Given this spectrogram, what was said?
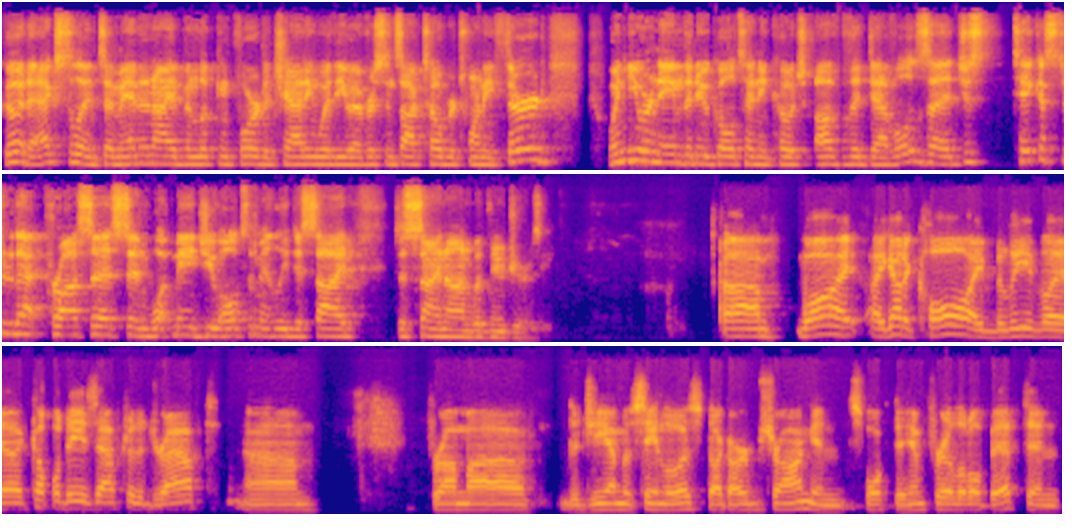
Good, excellent. Amanda and I have been looking forward to chatting with you ever since October 23rd when you were named the new goaltending coach of the Devils. Uh, just take us through that process and what made you ultimately decide to sign on with New Jersey. Um, well, I, I got a call, I believe, a couple days after the draft um, from uh, the GM of St. Louis, Doug Armstrong, and spoke to him for a little bit and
